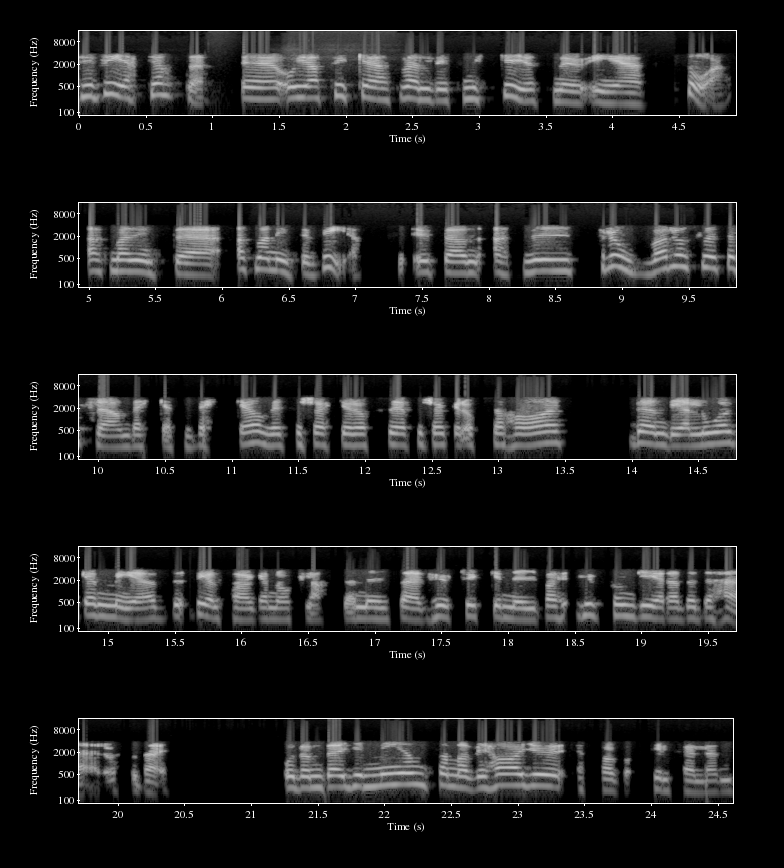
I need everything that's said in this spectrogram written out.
det vet jag inte. Eh, och jag tycker att väldigt mycket just nu är så, att man inte, att man inte vet. Utan att vi provar oss lite fram vecka till vecka och vi försöker också, jag försöker också ha den dialogen med deltagarna och klassen i så här, hur tycker ni, hur fungerade det här och så där. Och de där gemensamma, vi har ju ett par tillfällen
